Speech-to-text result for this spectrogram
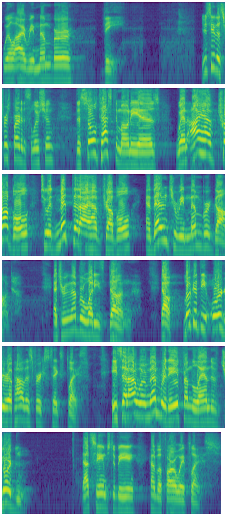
will I remember thee. You see this first part of the solution? The soul testimony is when I have trouble, to admit that I have trouble, and then to remember God and to remember what He's done. Now, look at the order of how this verse takes place. He said, I will remember thee from the land of Jordan. That seems to be kind of a faraway place.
